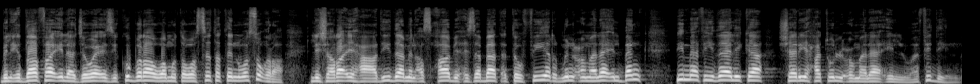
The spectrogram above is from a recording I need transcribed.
بالإضافة إلى جوائز كبرى ومتوسطة وصغرى لشرائح عديدة من أصحاب حسابات التوفير من عملاء البنك بما في ذلك شريحة العملاء الوافدين.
